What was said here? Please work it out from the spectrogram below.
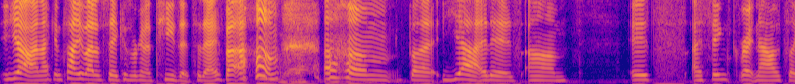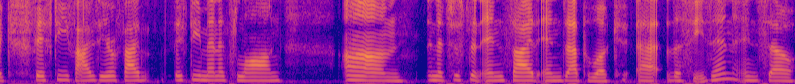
Yeah, and I can tell you about it today because we're gonna tease it today. But um, um, but yeah, it is. Um, it's I think right now it's like 55, 05, 50 minutes long. Um, and it's just an inside, in-depth look at the season. And so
